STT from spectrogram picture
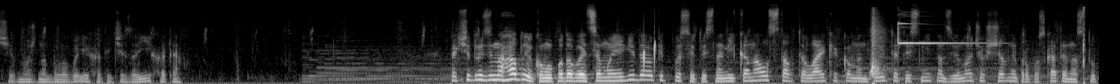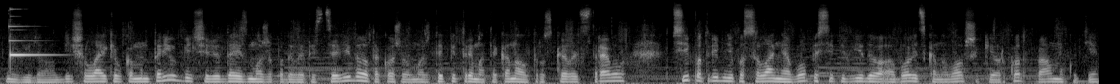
щоб можна було виїхати чи заїхати. Так що, друзі, нагадую, кому подобається моє відео, підписуйтесь на мій канал, ставте лайки, коментуйте, тисніть на дзвіночок, щоб не пропускати наступні відео. Більше лайків, коментарів, більше людей зможе подивитись це відео. Також ви можете підтримати канал Трускавець Travel. Всі потрібні посилання в описі під відео або відсканувавши QR-код в правому куті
